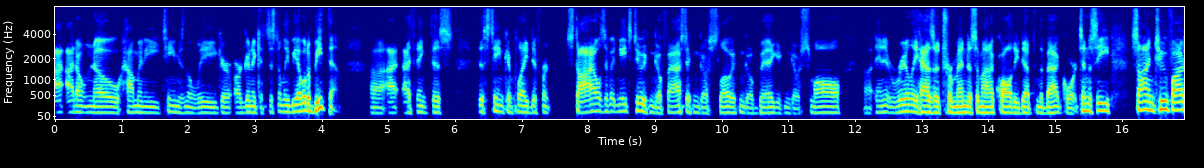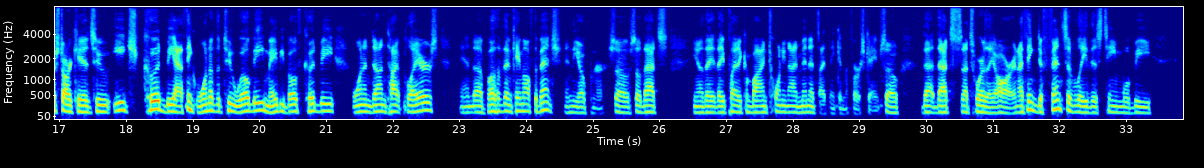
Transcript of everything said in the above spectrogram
I, I don't know how many teams in the league are, are going to consistently be able to beat them. Uh, I, I think this this team can play different styles if it needs to. It can go fast, it can go slow, it can go big, it can go small, uh, and it really has a tremendous amount of quality depth in the backcourt. Tennessee signed two five star kids who each could be, I think one of the two will be, maybe both could be one and done type players, and uh, both of them came off the bench in the opener. So so that's you know they they played a combined 29 minutes i think in the first game. So that that's that's where they are. And i think defensively this team will be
